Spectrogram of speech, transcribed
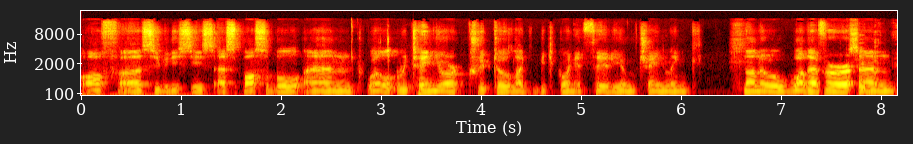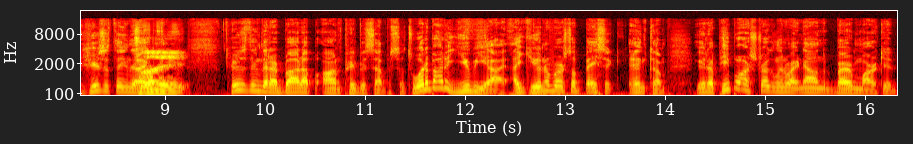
of uh, CBDCs as possible and well retain your crypto like Bitcoin, Ethereum, Chainlink, Nano, whatever, See, and here's the thing that I, try. Here's the thing that I brought up on previous episodes. What about a UBI, a universal basic income? You know, people are struggling right now in the bear market.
